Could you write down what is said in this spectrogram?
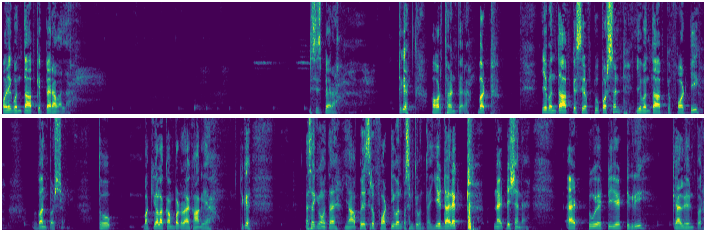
और एक बनता है आपके पैरा वाला। This is para. ठीक है? ऑर्थो एंड पैरा। बट ये बनता आपके सिर्फ़ टू परसेंट ये बनता आपके फोर्टी वन परसेंट तो बाकी वाला कम पड़ रहा है कहाँ गया? ठीक है? ऐसा क्यों होता है? यहाँ पर सिर्फ़ फोर्टी वन परसेंट क्यों बनता है? ये डायरेक्ट नाइट्रेशन है at two eighty eight degree kelvin पर।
